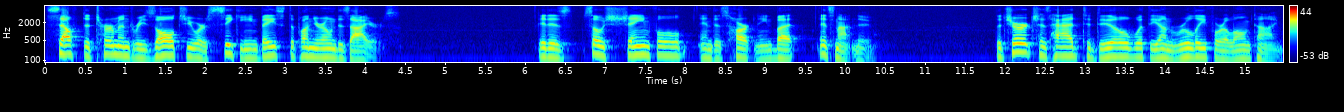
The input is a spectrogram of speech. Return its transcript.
self determined results you are seeking based upon your own desires. It is so shameful and disheartening, but it's not new. The church has had to deal with the unruly for a long time.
